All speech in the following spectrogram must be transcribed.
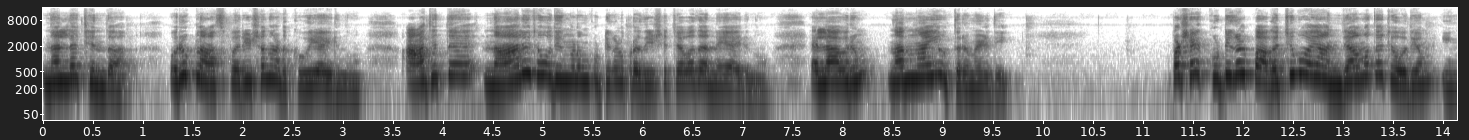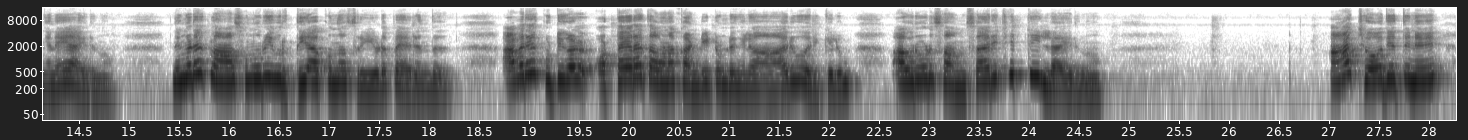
നല്ല ചിന്ത. ഒരു ക്ലാസ് പരീക്ഷ നടക്കുകയായിരുന്നു. ആദ്യത്തെ നാല് ചോദ്യങ്ങളും കുട്ടികൾ പ്രതീക്ഷിച്ചവ തന്നെയായിരുന്നു. എല്ലാവരും നന്നായി ഉത്തരമെഴുതി. പക്ഷേ കുട്ടികൾ പകച്ചുപോയ അഞ്ചാമത്തെ ചോദ്യം ഇങ്ങനെയായിരുന്നു. നിങ്ങളുടെ ക്ലാസ് മുറി വൃത്തിയാക്കുന്ന സ്ത്രീയുടെ പേരെന്ത്? അവരെ കുട്ടികൾ ഒട്ടേറെ തവണ കണ്ടിട്ടുണ്ടെങ്കിലും ആരും ഒരിക്കലും അവരോട് സംസാരിച്ചിട്ടില്ലായിരുന്നു. ആ ചോദ്യത്തിന്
